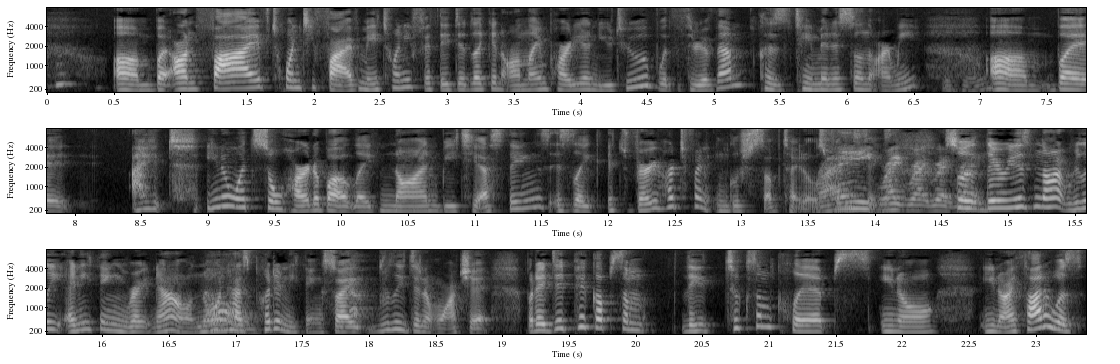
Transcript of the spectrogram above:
um, but on five twenty five, May twenty fifth, they did like an online party on YouTube with the three of them because Taemin is still in the army. Mm-hmm. Um, but I, you know what's so hard about like non BTS things is like it's very hard to find English subtitles Right, right, right, right. So right. there is not really anything right now. No, one has put anything. So I really didn't watch it. But I did pick up some they took some clips, you know. You know, I thought it was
